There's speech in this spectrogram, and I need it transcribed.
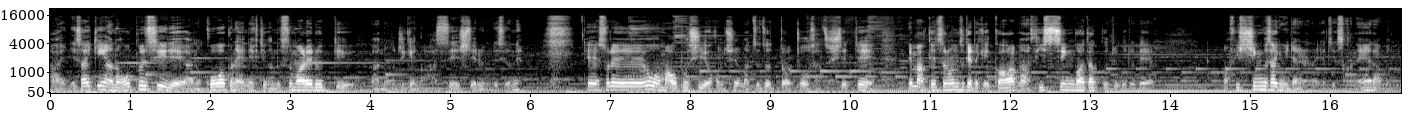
はい、で最近あの OpenSea であの高額な NFT が盗まれるっていうあの事件が発生してるんですよね。でそれを、まあ、 OpenSea はこの週末ずっと調査しててで、まあ、結論付けた結果は、まあ、 phishing attack ということで、まあ、フィッシング詐欺みたいなやつですかね多分。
